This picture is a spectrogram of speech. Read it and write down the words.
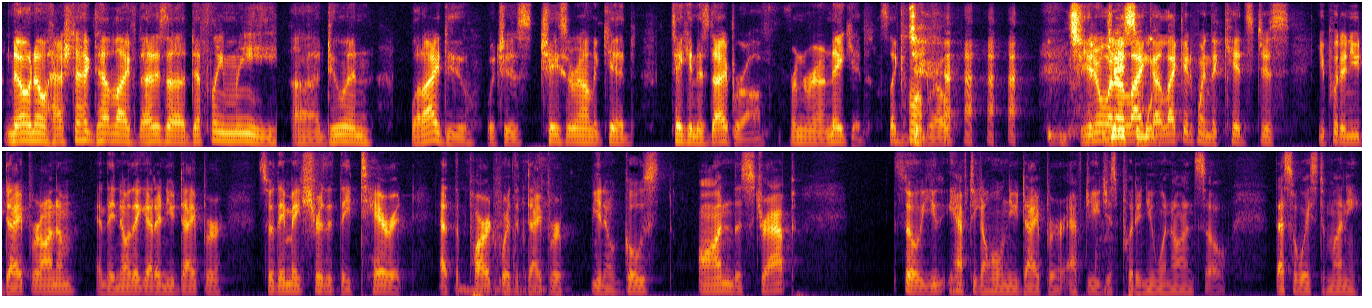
no, no. Hashtag dad life. That is uh, definitely me uh, doing what I do, which is chase around a kid, taking his diaper off, running around naked. It's like, come on, bro. you know what I like? what- I like it when the kids just you put a new diaper on them and they know they got a new diaper, so they make sure that they tear it at the part where the diaper, you know, goes on the strap. So you have to get a whole new diaper after you just put a new one on. So that's a waste of money,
